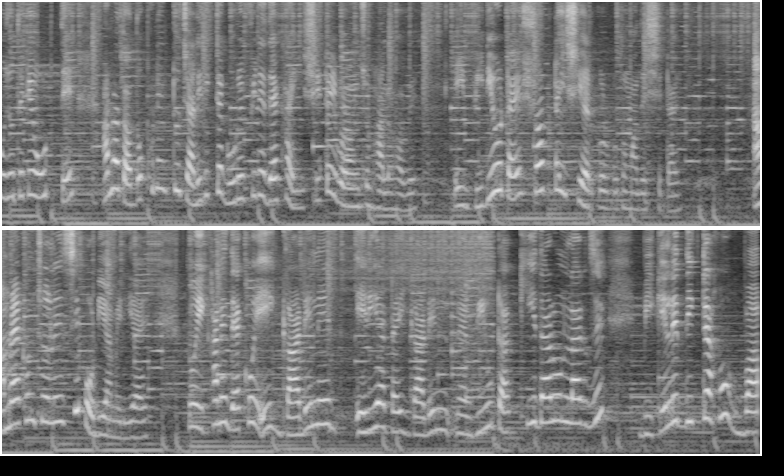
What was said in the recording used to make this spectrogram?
পুজো থেকে উঠতে, আমরা ততক্ষণে একটু চারিদিকটা ঘুরে ফিরে দেখাই, সেটাই বরঞ্চ ভালো হবে। এই ভিডিওটায় সবটাই শেয়ার করব তোমাদের সেটাই আমরা এখন চলে এসেছি পোডিয়াম এরিয়ায়। তো এখানে দেখো, এই গার্ডেনের এরিয়াটা এই গার্ডেন ভিউটা কি দারুণ লাগছে। বিকেলের দিকটা হোক বা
